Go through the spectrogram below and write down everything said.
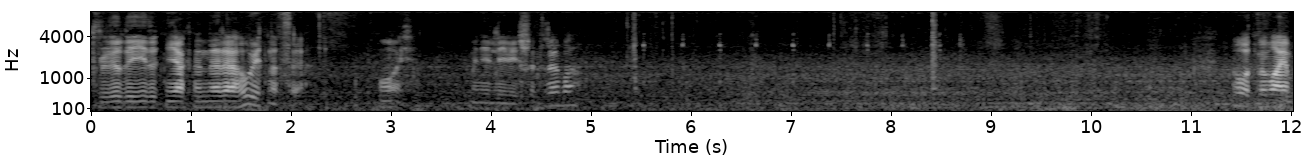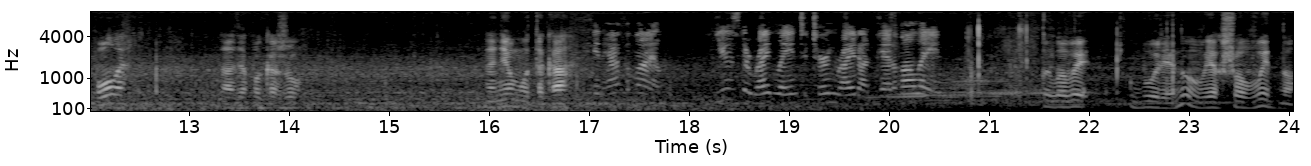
Тут люди їдуть ніяк не, не реагують на це. Ой, мені лівіше треба. Ну от ми маємо поле. Зараз я покажу. На ньому така пилові бурі. Ну, якщо видно,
